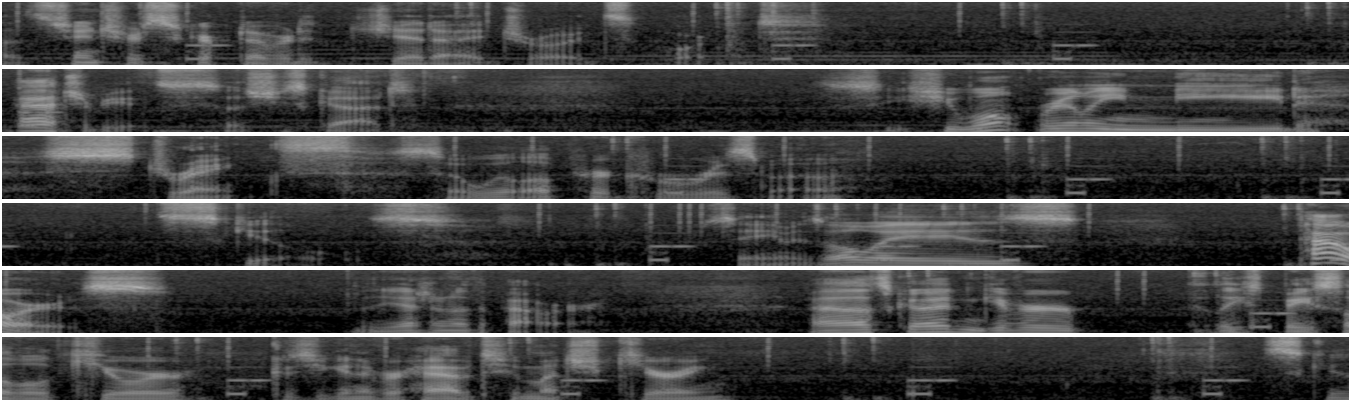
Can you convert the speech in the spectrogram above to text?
Let's change her script over to Jedi droid support. Attributes. So she's got. See, she won't really need strength, so we'll up her charisma. Skills. Same as always. Powers. Yet another power. Uh, let's go ahead and give her at least base level cure, because you can never have too much curing. Skill.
